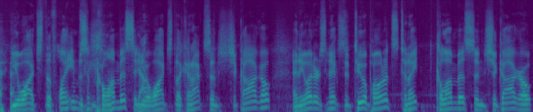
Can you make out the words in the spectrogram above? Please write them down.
you watched the Flames in Columbus and you watched the Canucks in Chicago and the Oilers next to two opponents tonight. Columbus and Chicago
